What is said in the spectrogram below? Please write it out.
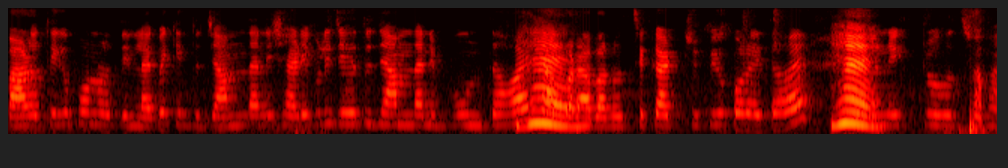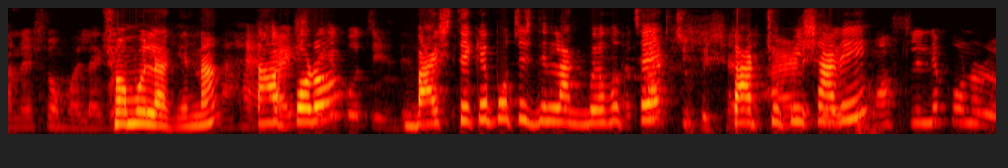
বারো থেকে পনেরো দিন লাগবে কিন্তু জামদানি শাড়িগুলি যেহেতু জামদানি বুনতে হয় হ্যাঁ। তারপর আবার হচ্ছে কাটচুপিও করাইতে হয় হ্যাঁ এজন্য একটু হচ্ছে ওখানে সময় লাগে সময় লাগে না হ্যাঁ, তারপরও 22 থেকে 25 দিন। বাইশ থেকে পঁচিশ দিন লাগবে হচ্ছে কারচুপি শাড়ি। মসলিনে পনেরো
